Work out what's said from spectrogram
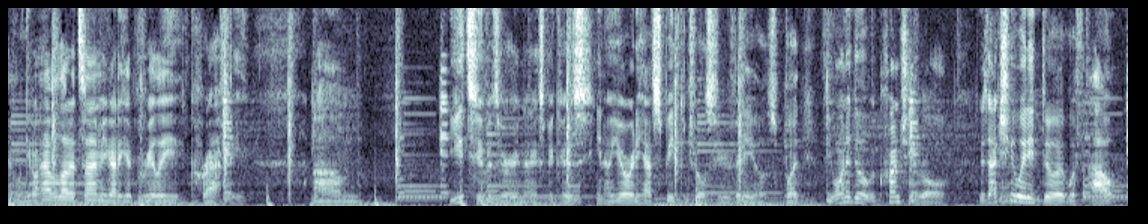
And when you don't have a lot of time, you got to get really crafty. Um, YouTube is very nice because, you know, you already have speed controls for your videos. But if you want to do it with Crunchyroll, there's actually a way to do it without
